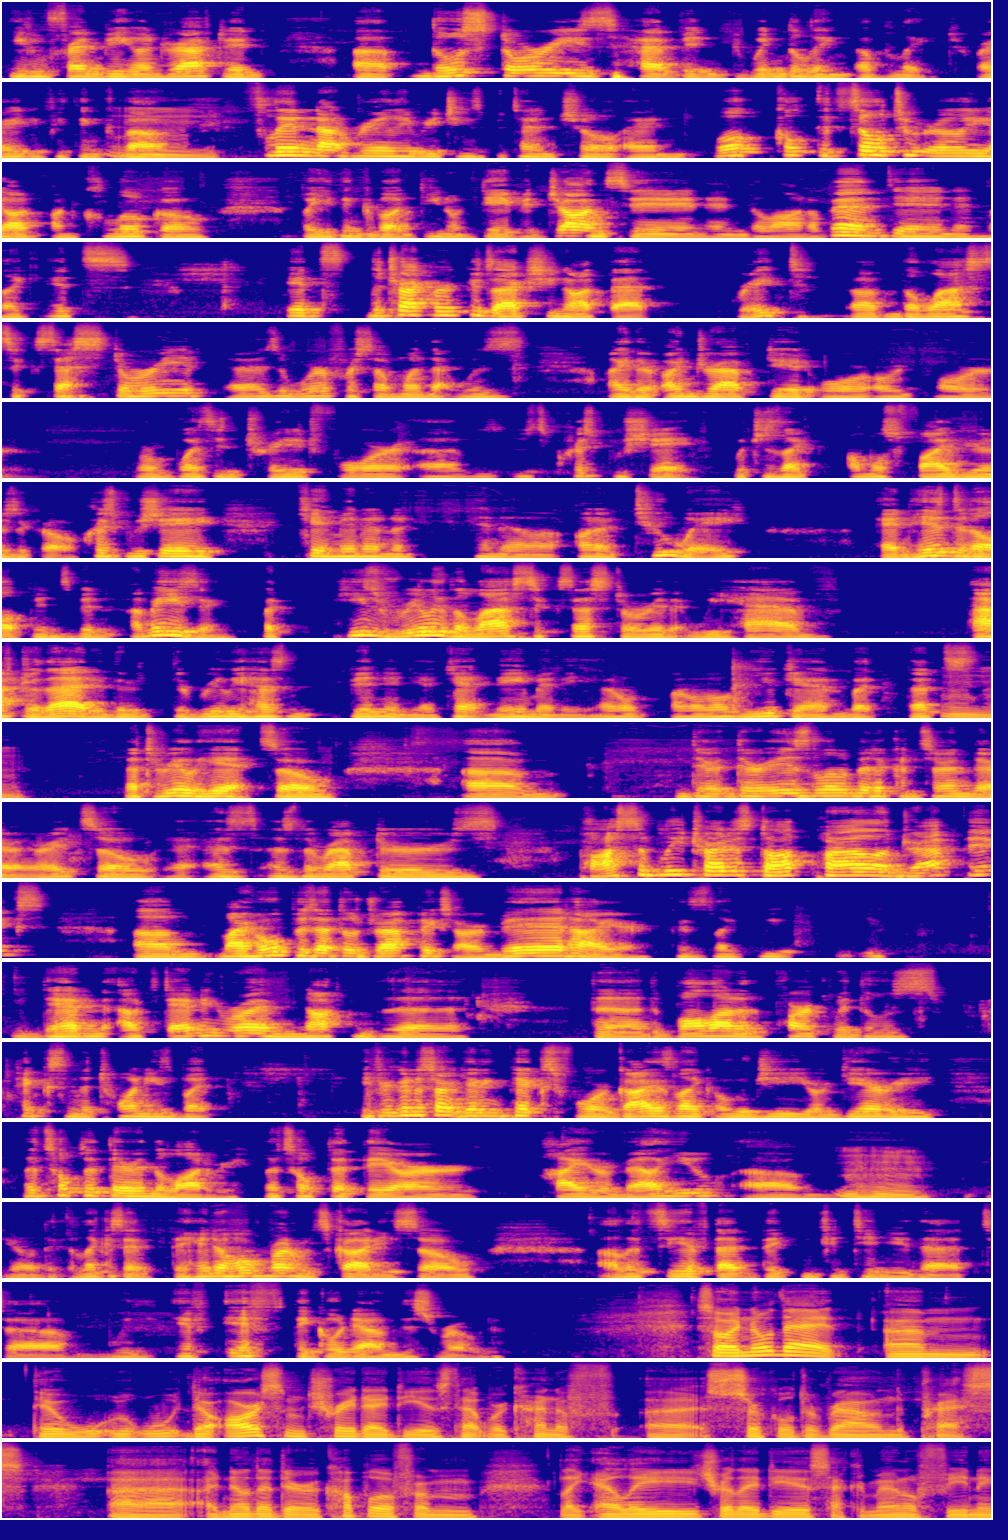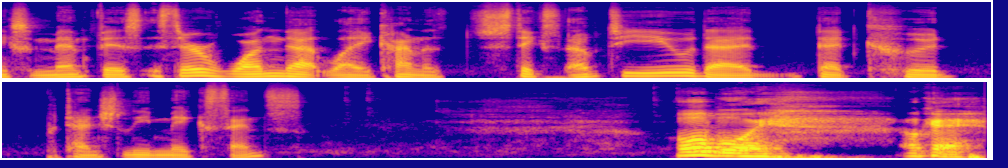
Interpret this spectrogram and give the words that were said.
even Fred being undrafted, uh, those stories have been dwindling of late, right? If you think about mm. Flynn not really reaching his potential, and well, it's still too early on on Koloko, but you think about you know David Johnson and Dalano Banton, and like it's it's the track record is actually not that great. Um, the last success story, as it were, for someone that was either undrafted or or or, or wasn't traded for uh, was Chris Boucher, which is like almost five years ago. Chris Boucher came in in a in a on a two way, and his development's been amazing. But he's really the last success story that we have. After that, there, there really hasn't been any. I can't name any. I don't. I don't know if you can, but that's mm. that's really it. So, um, there there is a little bit of concern there, right? So as as the Raptors possibly try to stockpile on draft picks, um, my hope is that those draft picks are a bit higher because like we they had an outstanding run knocking the the the ball out of the park with those picks in the twenties, but if you're going to start getting picks for guys like OG or Gary, let's hope that they're in the lottery. Let's hope that they are higher value. Um, mm-hmm. You know, like I said, they hit a home run with Scotty, so uh, let's see if that they can continue that uh, with if if they go down this road. So I know that um, there w- w- there are some trade ideas that were kind of uh, circled around the press. Uh, I know that there are a couple from like LA trade ideas, Sacramento, Phoenix, Memphis. Is there one that like kind of sticks up to you that that could potentially make sense? Oh boy. Okay.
